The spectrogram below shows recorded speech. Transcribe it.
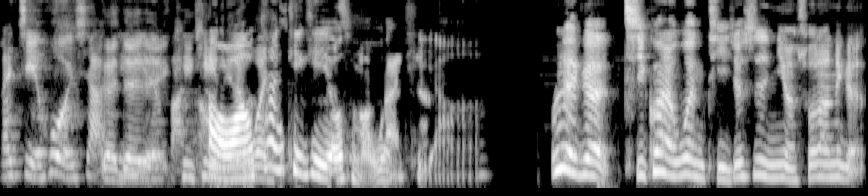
来解惑一下。对对对，Kiki，好啊，看 Kiki 有什么问题啊？我有一个奇怪的问题，就是你有说到那个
